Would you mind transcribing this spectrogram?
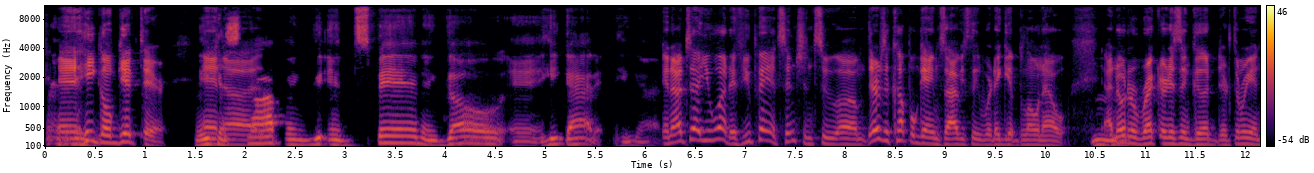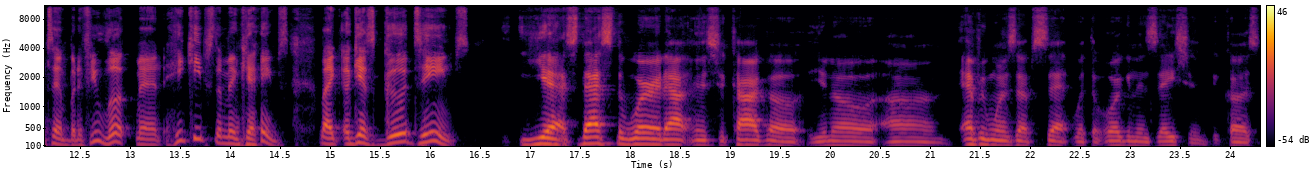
and he gonna get there. He and, can uh, stop and, and spin and go, and he got it. He got it. And I'll tell you what, if you pay attention to, um, there's a couple games obviously where they get blown out. I know Mhm. the record isn't good; they're three and ten. But if you look, man, he keeps them in games like against good teams. Yes, that's the word out in Chicago. You know, um, everyone's upset with the organization because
